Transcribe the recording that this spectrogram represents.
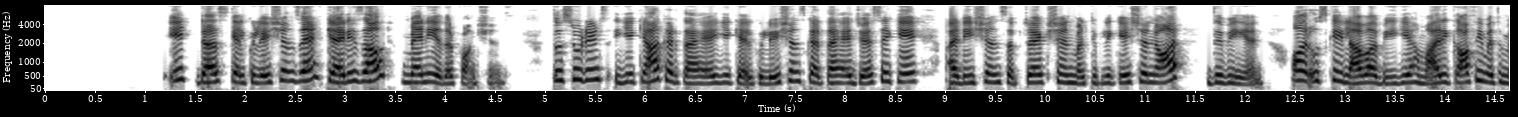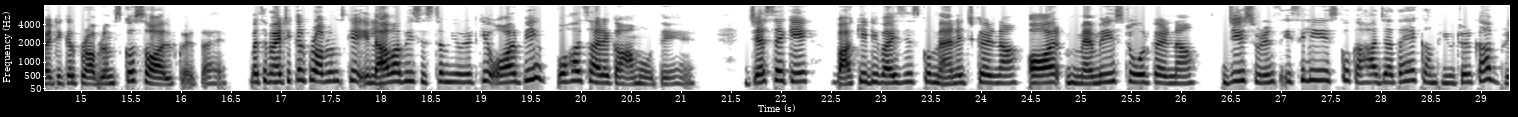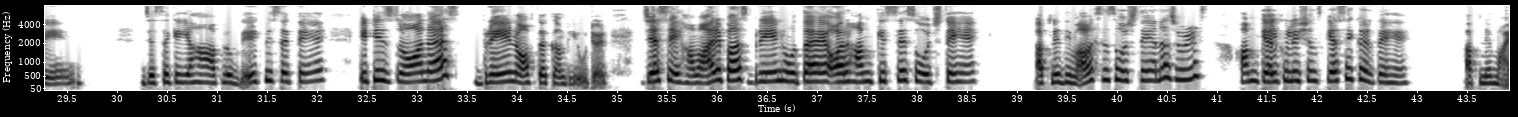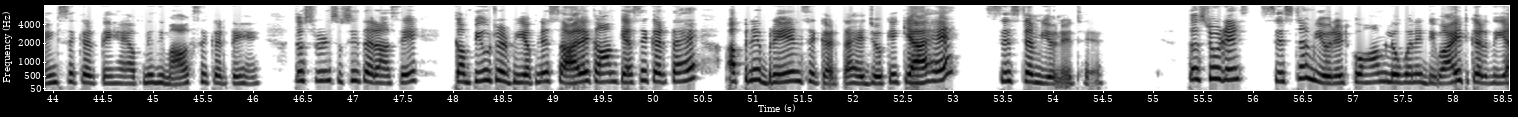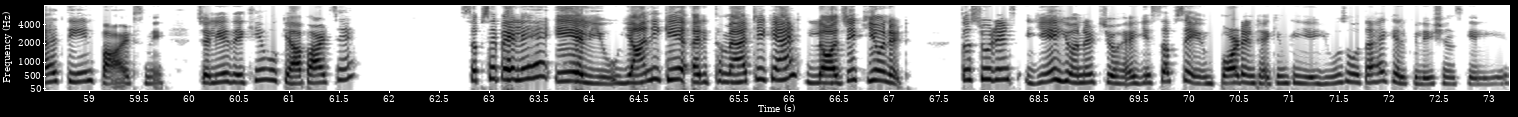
it does calculations and carries out many other functions तो स्टूडेंट्स ये क्या करता है? ये कैलकुलेशंस करता है, जैसे कि एडिशन सब्ट्रैक्शन मल्टीप्लिकेशन और डिवीज़न और उसके अलावा भी ये हमारी काफ़ी मैथमेटिकल प्रॉब्लम्स को सॉल्व करता है. मैथमेटिकल प्रॉब्लम्स के अलावा भी सिस्टम यूनिट के और भी बहुत सारे काम होते हैं. जैसे कि बाकी डिवाइसेस को मैनेज करना और मेमोरी स्टोर करना. जी स्टूडेंट्स इसीलिए इसको कहा जाता है कंप्यूटर का ब्रेन जैसे कि यहाँ आप लोग देख भी सकते हैं it is known as brain of the computer जैसे हमारे पास ब्रेन होता है और हम किससे सोचते हैं? अपने दिमाग से सोचते हैं ना स्टूडेंट्स हम कैलकुलेशंस कैसे करते हैं? अपने माइंड से करते हैं, अपने दिमाग से करते हैं. तो स्टूडेंट्स उसी तरह से कंप्यूटर भी अपने सारे काम कैसे करता है? अपने ब्रेन से करता है, जो कि क्या है? सिस्टम यूनिट है. तो स्टूडेंट्स सिस्टम यूनिट को हम लोगों ने डिवाइड कर दिया है तीन पार्ट्स में। चलिए देखिए वो क्या पार्ट्स हैं। सबसे पहले है ए यानी कि अरिथमेटिक एंड लॉजिक यूनिट तो स्टूडेंट्स ये यूनिट जो है, ये सबसे इंपॉर्टेंट है क्योंकि ये यूज़ होता है कैलकुलेशंस के लिए।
